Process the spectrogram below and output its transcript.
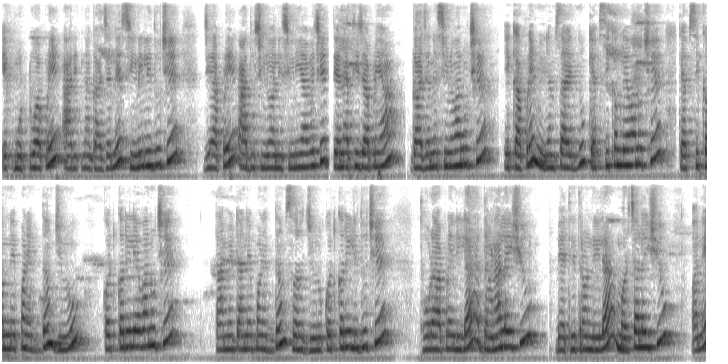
એક મોટું આપણે આ રીતના ગાજરને સીણી લીધું છે. જે આપણે આદુ સીણવાની સીણી આવે છે, તેનાથી જ આપણે આ ગાજરને સીણવાનું છે. એક આપણે મીડિયમ સાઇઝનું કેપ્સિકમ લેવાનું છે. કેપ્સિકમને પણ એકદમ ઝીણું કટ કરી લેવાનું છે. ટામેટાને પણ એકદમ સરસ ઝીણું કટ કરી લીધું છે. થોડા આપણે લીલા ધાણા લઈશું. બેથી ત્રણ લીલા મરચાં લઈશું. અને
